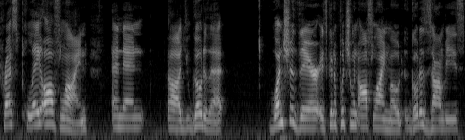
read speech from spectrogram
press play offline and then uh, you go to that. Once you're there, it's going to put you in offline mode. Go to zombies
